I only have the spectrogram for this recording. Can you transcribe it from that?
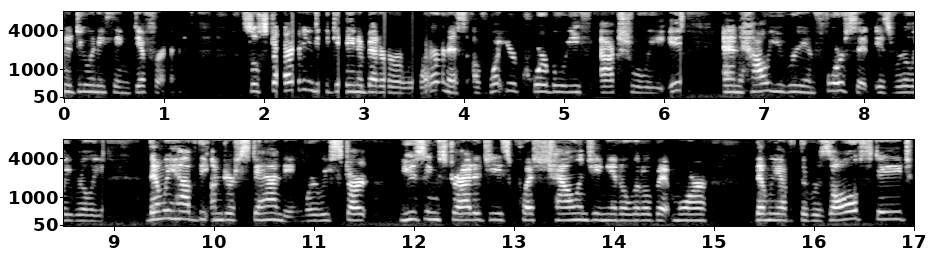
to do anything different. So starting to gain a better awareness of what your core belief actually is and how you reinforce it is really, really. Then we have the understanding where we start using strategies, quest challenging it a little bit more. Then we have the resolve stage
